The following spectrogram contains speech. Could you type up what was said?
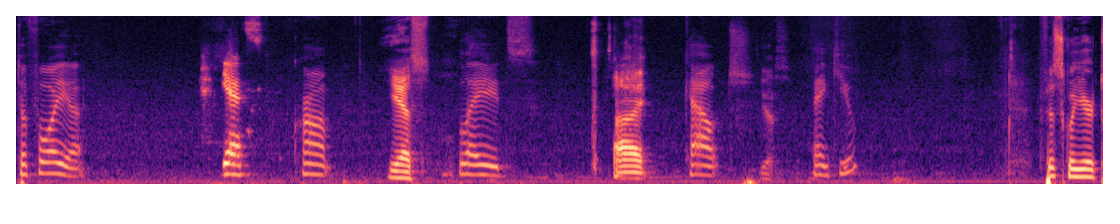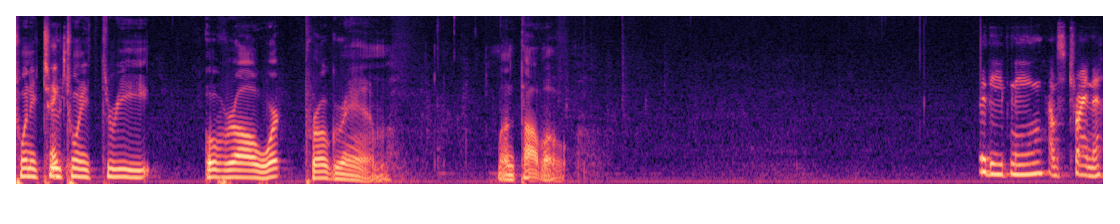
Tafoya, Yes. Crump, Yes. Blades, Aye. Couch. Yes. Thank you. Fiscal year 22-23 overall work program. Montalvo. Good evening. I was trying to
